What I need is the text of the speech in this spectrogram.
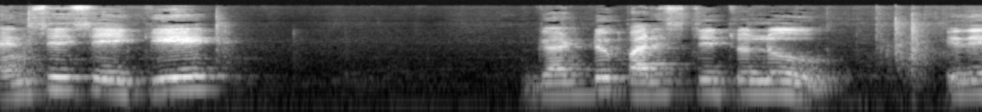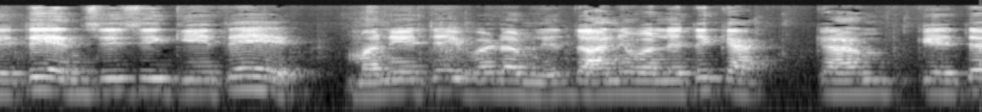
ఎన్సీసీకి గడ్డు పరిస్థితులు. ఇదైతే ఎన్సీసీకి అయితే మనీ అయితే ఇవ్వడం లేదు. దానివల్ల అయితే క్యా క్యాంప్కి అయితే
